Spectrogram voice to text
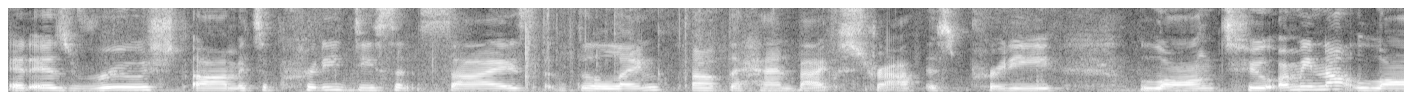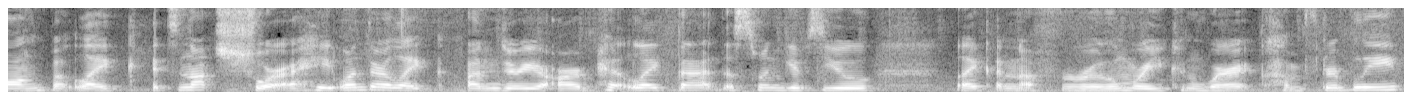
It is ruched. Um, it's a pretty decent size. The length of the handbag strap is pretty long too. I mean, not long, but like, it's not short. I hate when they're like under your armpit like that. This one gives you like enough room where you can wear it comfortably.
